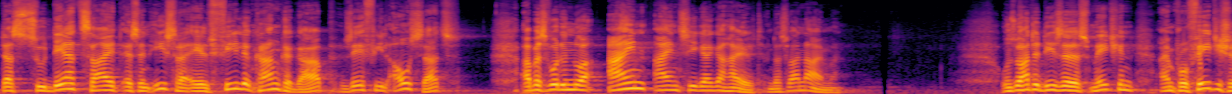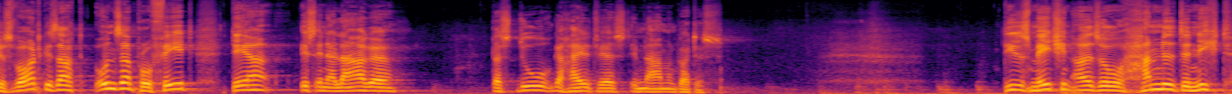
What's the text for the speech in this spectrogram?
dass zu der Zeit es in Israel viele Kranke gab, sehr viel Aussatz, aber es wurde nur ein einziger geheilt, und das war Naaman. Und so hatte dieses Mädchen ein prophetisches Wort gesagt, unser Prophet, der ist in der Lage, dass du geheilt wirst im Namen Gottes. Dieses Mädchen also handelte nicht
